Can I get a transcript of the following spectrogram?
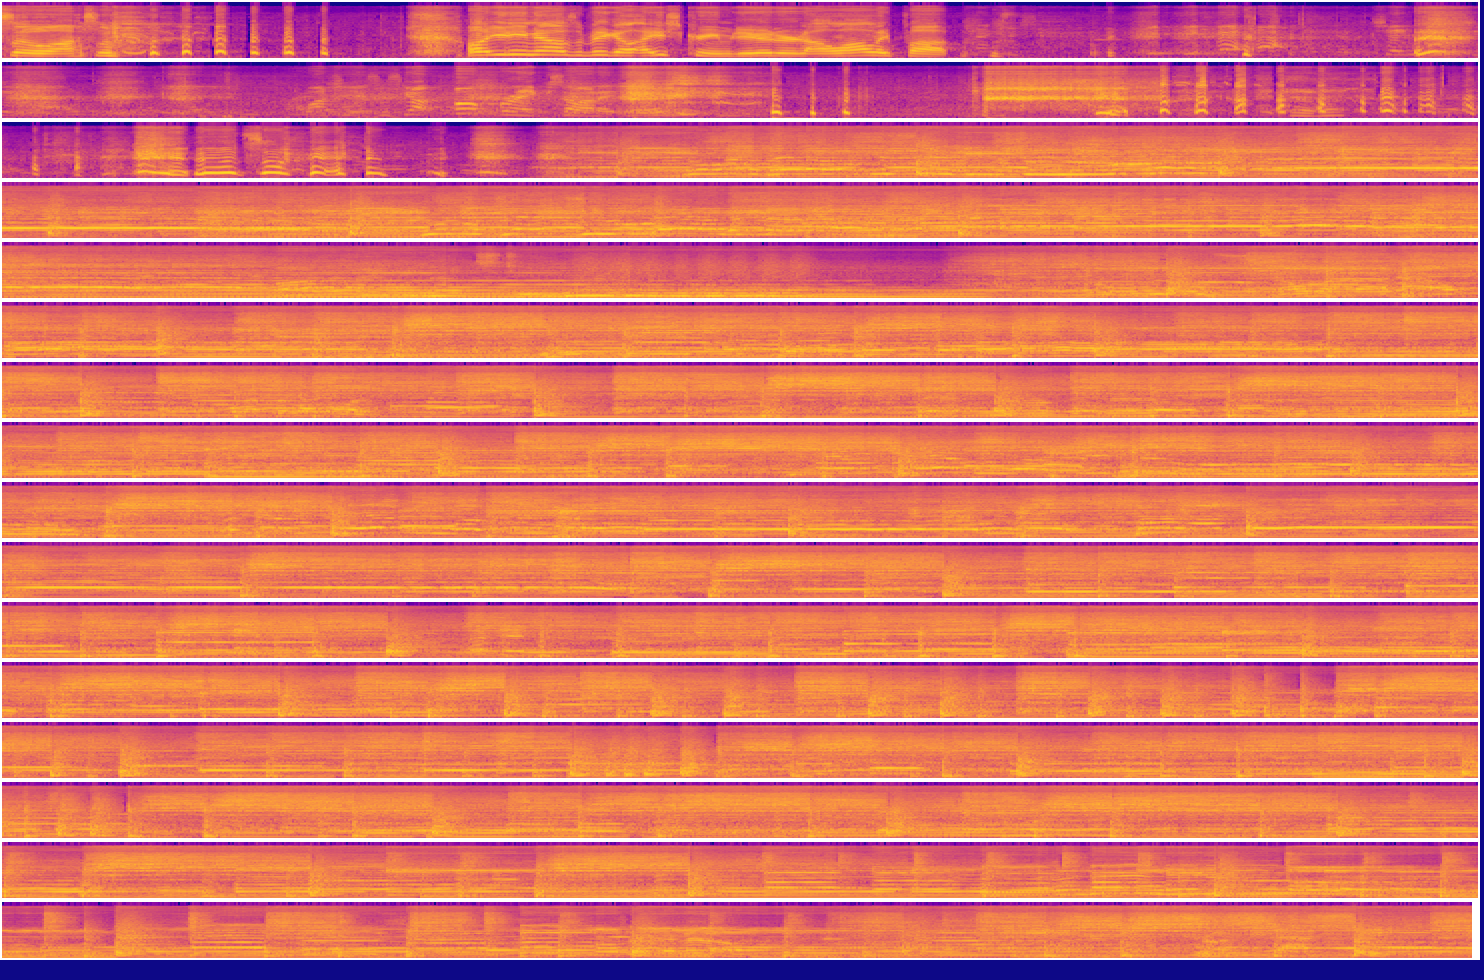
That's so awesome. All you need now is a big ice cream, dude, or a lollipop. yeah. Check this shit out. Watch this. It's got foot brakes on it, dude. That's so rad. tomorrow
